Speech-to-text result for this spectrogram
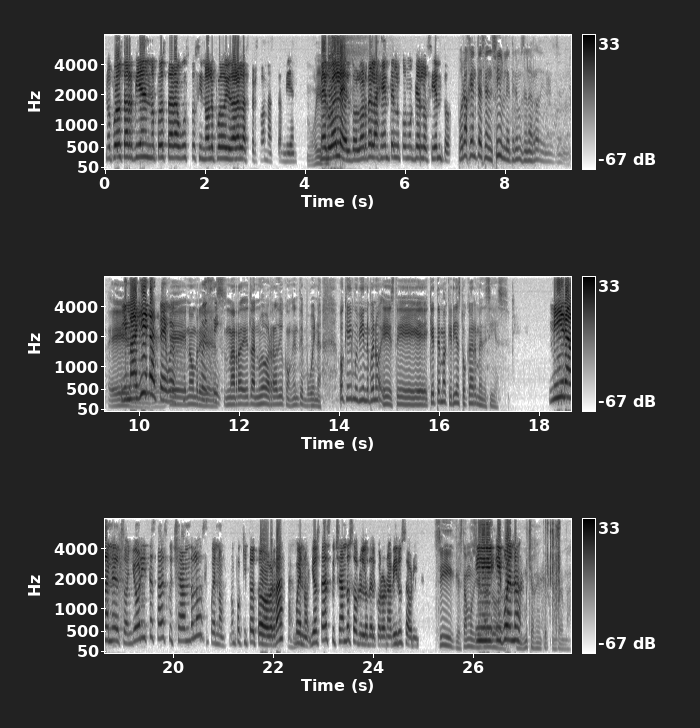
no puedo estar bien, no puedo estar a gusto si no le puedo ayudar a las personas también. Oye, Me pues, duele el dolor de la gente, lo- como que lo siento. Pura gente sensible tenemos en la radio. Eh, Imagínate, eh, güey. hombre, Pues sí. es, una ra- es la nueva radio con gente buena. Ok, muy bien. Bueno, este, ¿qué tema querías tocar? Me decías. Mira, Nelson, yo ahorita estaba escuchándolos, bueno, un poquito de todo, ¿verdad? Bueno, yo estaba escuchando sobre lo del coronavirus ahorita. Sí, que estamos Y- y bueno. a mucha gente enferma.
